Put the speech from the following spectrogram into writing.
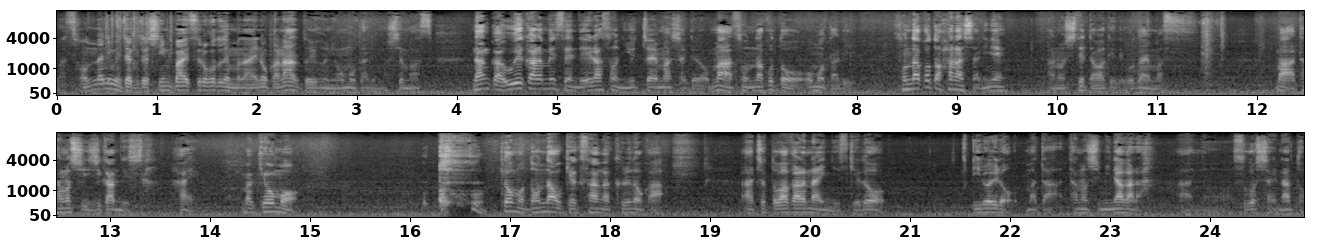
まあ、そんなにめちゃくちゃ心配するほどでもないのかなというふうに思ったりもしてます。なんか上から目線で偉そうに言っちゃいましたけど、まあそんなことを思ったり、そんなことを話したりね、あの、してたわけでございます。まあ楽しい時間でした。はい。まあ今日も 今日もどんなお客さんが来るのか、あちょっとわからないんですけど、いろいろまた楽しみながら、あの、過ごしたいなと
